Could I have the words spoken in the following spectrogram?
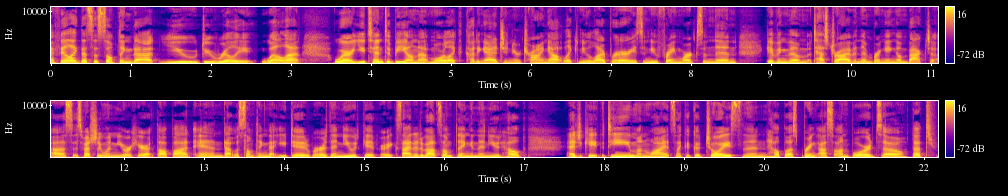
I feel like this is something that you do really well at, where you tend to be on that more like cutting edge and you're trying out like new libraries and new frameworks and then giving them a test drive and then bringing them back to us, especially when you were here at Thoughtbot. And that was something that you did where then you would get very excited about something and then you'd help educate the team on why it's like a good choice and help us bring us on board. So that's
